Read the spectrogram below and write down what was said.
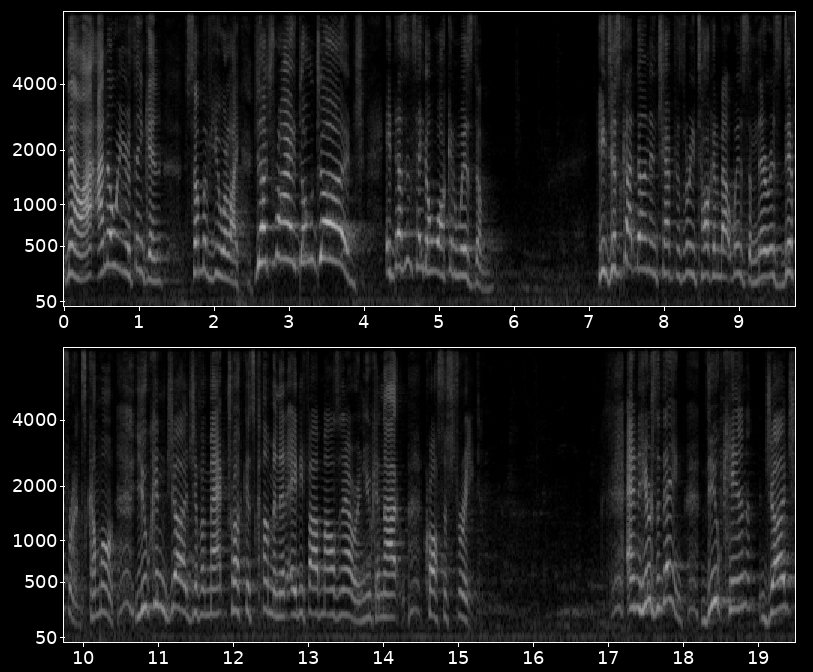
Now, I, I know what you're thinking. Some of you are like, that's right, don't judge. It doesn't say don't walk in wisdom. He just got done in chapter 3 talking about wisdom. There is difference. Come on. You can judge if a Mack truck is coming at 85 miles an hour and you cannot cross the street. And here's the thing you can judge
